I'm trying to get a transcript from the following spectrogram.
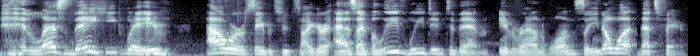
Unless they Heat Wave our Saber-Tooth Tiger as I believe we did to them in round 1, so you know what? That's fair.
